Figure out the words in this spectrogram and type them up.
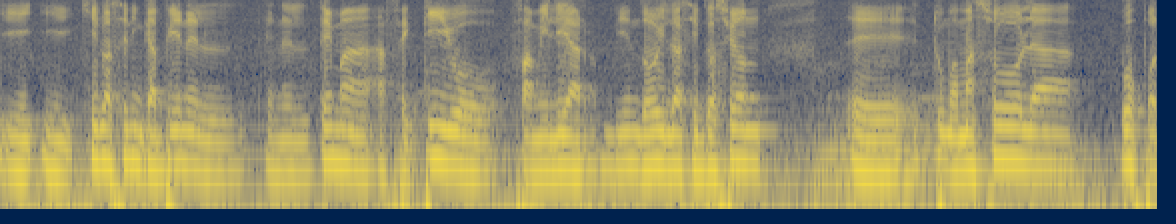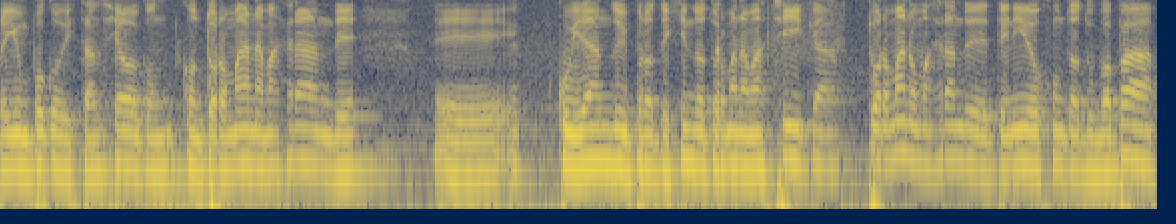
y, y quiero hacer hincapié en el, en el tema afectivo, familiar, viendo hoy la situación, eh, tu mamá sola, vos por ahí un poco distanciado con, con tu hermana más grande, eh, cuidando y protegiendo a tu hermana más chica, tu hermano más grande detenido junto a tu papá,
